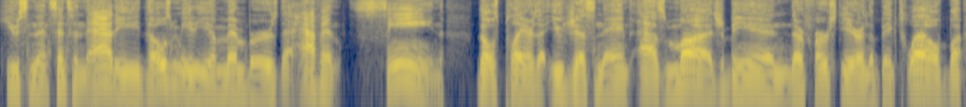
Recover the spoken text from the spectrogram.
Houston, and Cincinnati. Those media members that haven't seen those players that you just named as much being their first year in the Big 12. But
